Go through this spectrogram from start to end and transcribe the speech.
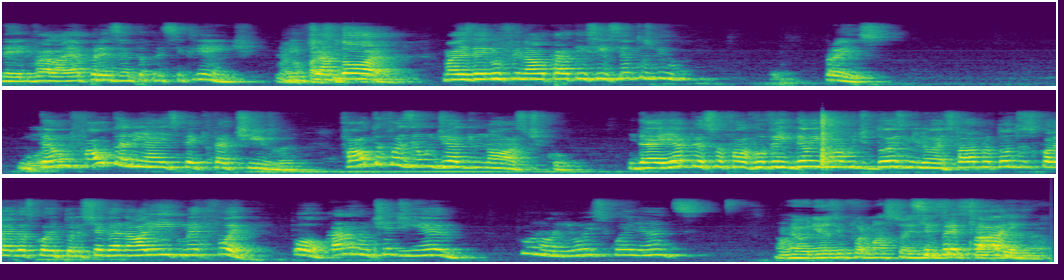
Daí ele vai lá e apresenta para esse cliente. Mas a gente adora. Sentido. Mas aí no final o cara tem 600 mil para isso. Então falta alinhar a expectativa. Falta fazer um diagnóstico. E daí a pessoa fala, vou vender um imóvel de 2 milhões. Fala para todos os colegas corretores. Chega na hora e aí, como é que foi? Pô, o cara não tinha dinheiro. Alinhou isso com ele antes. Não reuniu as informações se necessárias. Prepare.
